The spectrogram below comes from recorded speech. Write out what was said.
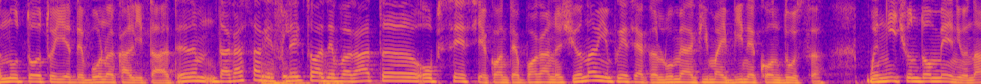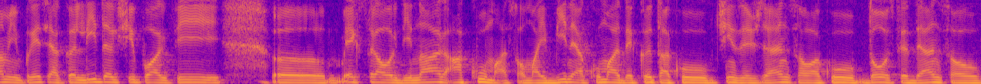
nu totul e de bună calitate, dar asta reflectă o adevărată obsesie contemporană și eu n-am impresia că lumea ar fi mai bine condusă. În niciun domeniu n-am impresia că leadership-ul ar fi uh, extraordinar acum sau mai bine acum decât acum 50 de ani sau acum 200 de ani sau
